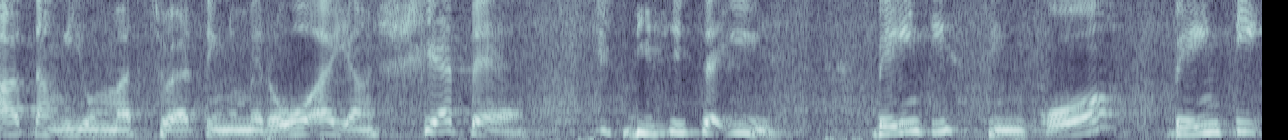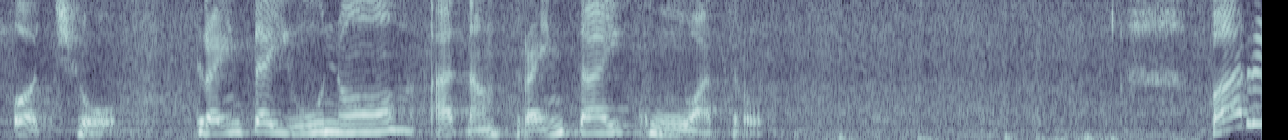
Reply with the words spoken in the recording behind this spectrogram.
at ang iyong maswerteng numero ay ang 7, 16, 25, 28, 31 at ang 34. Para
